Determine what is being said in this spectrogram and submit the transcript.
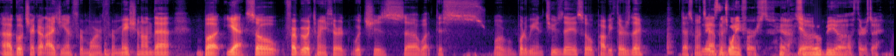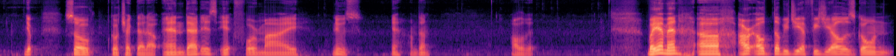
Uh, go check out IGN for more information on that. But yeah, so February 23rd, which is uh, what this what, what are we in Tuesday? So probably Thursday. That's when it's today's the twenty first. Yeah, Yeah. so it'll be uh Thursday. Yep. So go check that out. And that is it for my news. Yeah, I'm done. All of it. But yeah, man, uh, our LWGF VGL is going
